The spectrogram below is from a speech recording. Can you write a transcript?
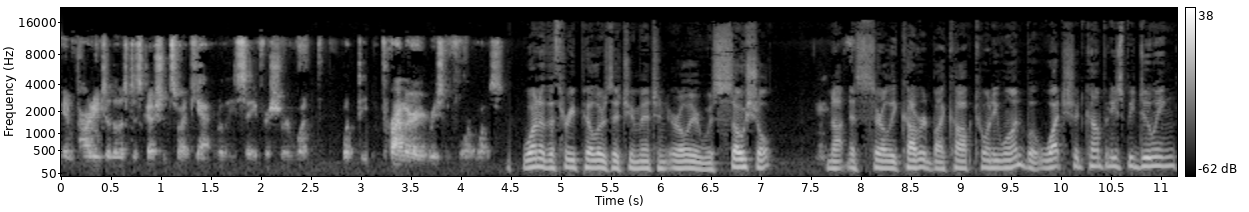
in party to those discussions, so I can't really say for sure what, what the primary reason for it was. One of the three pillars that you mentioned earlier was social, not necessarily covered by COP21, but what should companies be doing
